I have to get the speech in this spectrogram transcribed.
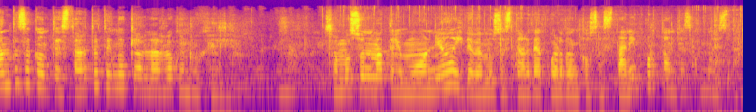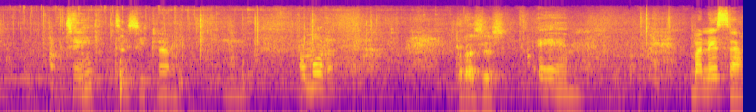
Antes de contestarte, tengo que hablarlo con Rogelio. Somos un matrimonio y debemos estar de acuerdo en cosas tan importantes como esta. Sí, sí, sí, claro. Amor, Gracias. eh, Vanessa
